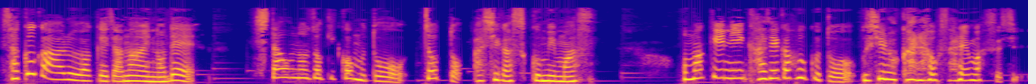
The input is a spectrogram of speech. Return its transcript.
柵があるわけじゃないので、下を覗き込むとちょっと足がすくみます。おまけに風が吹くと後ろから押されますし。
